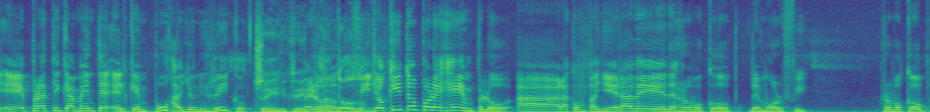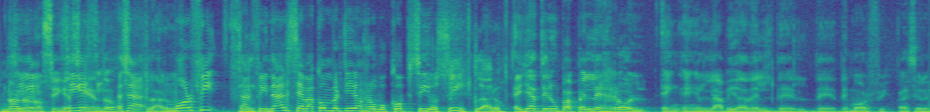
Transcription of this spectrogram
es prácticamente el que empuja a Johnny Rico. Sí, sí. Pero todo. si yo quito, por ejemplo, a la compañera de, de Robocop, de Murphy. Robocop. No, no, no, sigue siendo, O sea, sí, claro Murphy al final se va a convertir en Robocop sí o sí. Claro. Ella tiene un papel de rol en, en la vida del, del- de, de Murphy, para decirlo,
